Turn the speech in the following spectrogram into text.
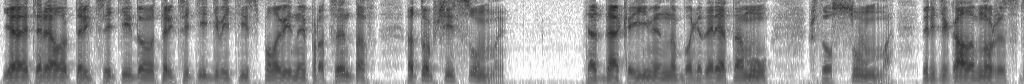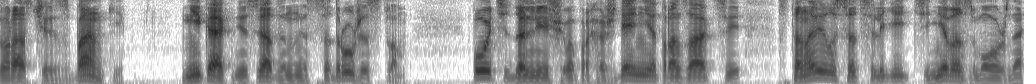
я терял от 30 до 39,5% от общей суммы. Однако именно благодаря тому, что сумма перетекала множество раз через банки, никак не связанные с Содружеством, Путь дальнейшего прохождения транзакции становилось отследить невозможно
